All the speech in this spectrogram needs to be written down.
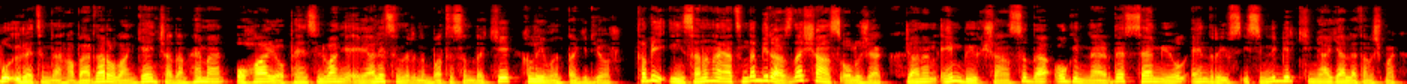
Bu üretimden haberdar olan genç adam hemen Ohio, Pensilvanya eyalet sınırının batısındaki Cleveland'a gidiyor. Tabi insanın hayatında biraz da şans olacak. Can'ın en büyük şansı da o günlerde Samuel Andrews isimli bir kimyagerle tanışmak.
